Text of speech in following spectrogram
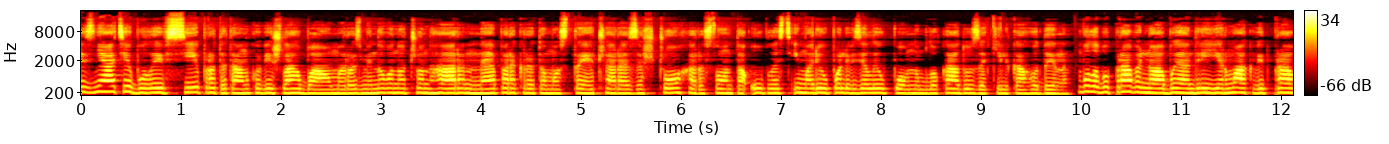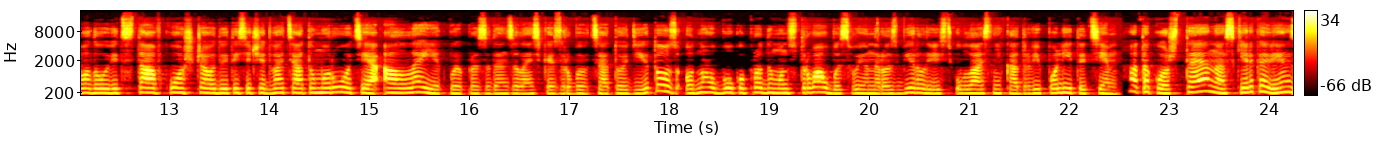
Зняті були всі протитанкові шлагбауми. Розміновано Чонгар, не перекрито мости, через що Херсон та область і Маріуполь взяли в повну блокаду за кілька годин. Було б правильно, аби Андрій Єрмак відправили у відставку ще у 2020 році. Але якби президент Зеленський зробив це тоді, то з одного боку продемонстрував би свою нерозбірливість у власній кадровій політиці, а також те, наскільки він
